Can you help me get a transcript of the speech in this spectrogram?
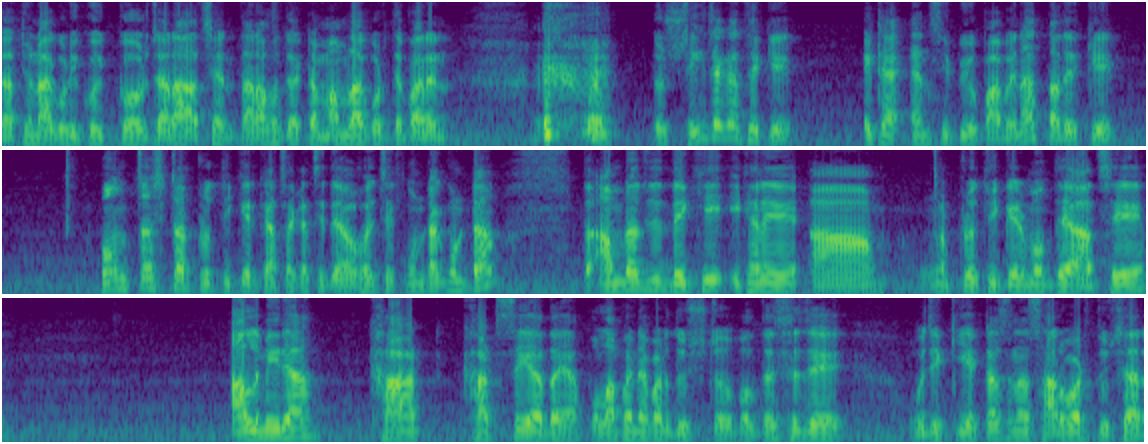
জাতীয় নাগরিক ঐক্যর যারা আছেন, তারা হয়তো একটা মামলা করতে পারেন। তো সেই জায়গা থেকে এটা এনসিপিও পাবে না, তাদেরকে পঞ্চাশটা প্রতীকের কাছাকাছি দেওয়া হয়েছে। কোনটা কোনটা? তো আমরা যদি দেখি, এখানে প্রতীকের মধ্যে আছে আলমিরা, খাট খাট সে আদায়া। পোলাপাইন আবার দুষ্ট, বলতেছে যে, ওই যে কি একটা আছে না, সারোয়ার তুষার,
